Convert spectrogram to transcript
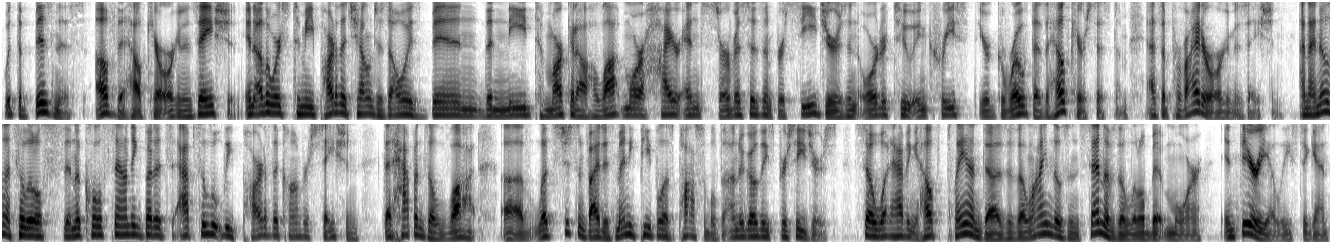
with the business of the healthcare organization. In other words, to me, part of the challenge has always been the need to market a lot more higher end services and procedures in order to increase your growth as a healthcare system, as a provider organization. And I know that's a little cynical sounding, but it's absolutely part of the conversation that happens a lot of let's just invite as many people as possible to undergo these procedures. So, what having a health plan does is align those incentives a little bit more, in theory at least, again.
